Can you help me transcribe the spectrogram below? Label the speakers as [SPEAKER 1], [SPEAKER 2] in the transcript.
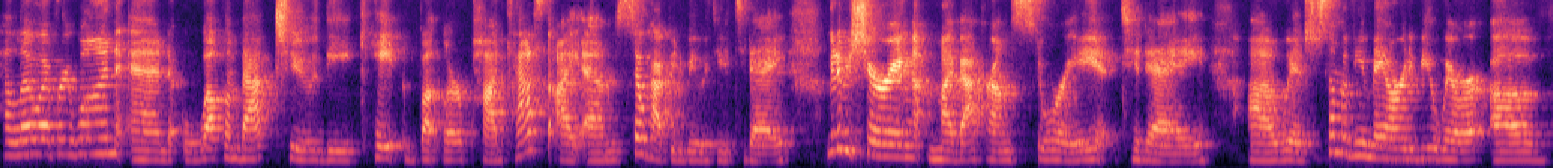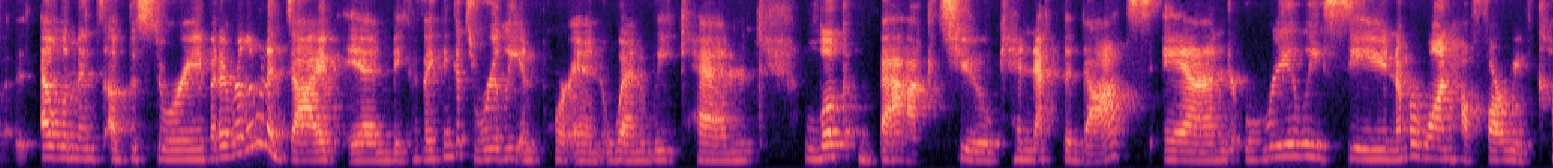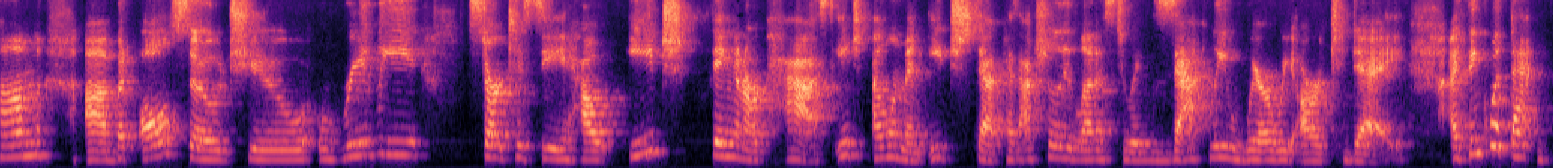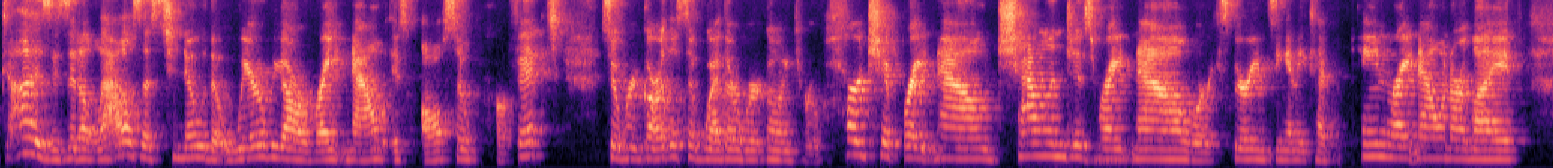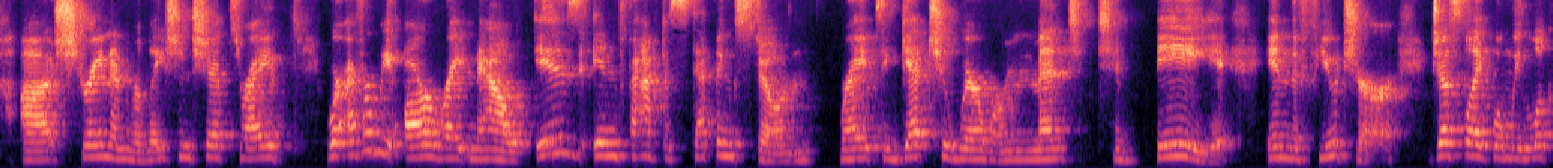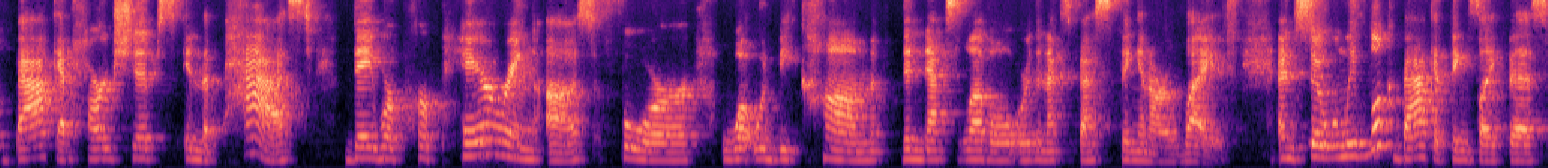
[SPEAKER 1] Hello, everyone, and welcome back to the Kate Butler podcast. I am so happy to be with you today. I'm going to be sharing my background story today, uh, which some of you may already be aware of elements of the story, but I really want to dive in because I think it's really important when we can look back to connect the dots and really see number one, how far we've come, uh, but also to really start to see how each thing in our past, each element, each step has actually led us to exactly where we are today. I think what that does is it allows us to know that where we are right now is also perfect. So, regardless of whether we're going through hardship right now, challenges right now, we're experiencing any type of pain right now in our life, uh, strain in relationships, right? Wherever we are right now is, in fact, a stepping stone right? To get to where we're meant to be in the future. Just like when we look back at hardships in the past, they were preparing us for what would become the next level or the next best thing in our life. And so when we look back at things like this,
